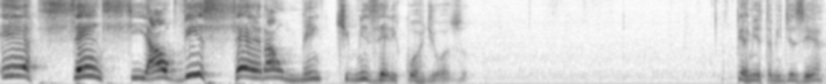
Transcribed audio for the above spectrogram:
essencial, visceralmente misericordioso. Permita-me dizer,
